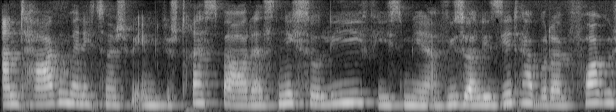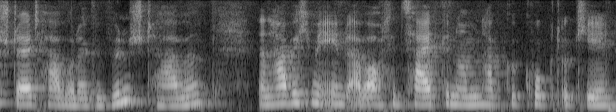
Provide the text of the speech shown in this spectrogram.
an Tagen, wenn ich zum Beispiel eben gestresst war oder es nicht so lief, wie ich es mir visualisiert habe oder vorgestellt habe oder gewünscht habe, dann habe ich mir eben aber auch die Zeit genommen und habe geguckt, okay,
